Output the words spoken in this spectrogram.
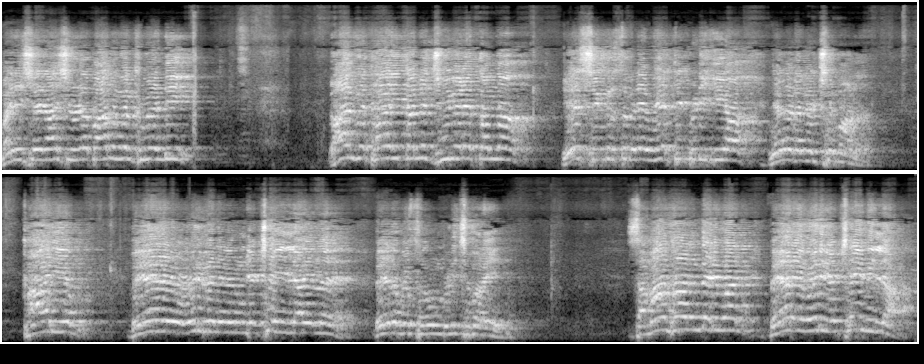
മനുഷ്യരാശിയുടെ പാപങ്ങൾക്ക് വേണ്ടി ഭാഗ്യതായി തന്നെ ജീവനെ തന്ന യേശു ക്രിസ്തുവിനെ ഉയർത്തിപ്പിടിക്കുക ഞങ്ങളുടെ ലക്ഷ്യമാണ്. കാര്യം വേറെ ഒരുവനും രക്ഷയില്ല എന്ന് വേദപുസ്തകം വിളിച്ചു പറയുന്നു. സമാധാനം തരുവാൻ വേറെ ഒരു രക്ഷയുമില്ല.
